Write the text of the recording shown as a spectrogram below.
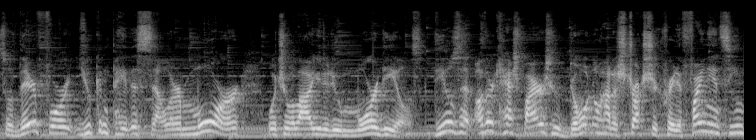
so therefore, you can pay the seller more, which will allow you to do more deals. Deals that other cash buyers who don't know how to structure creative financing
